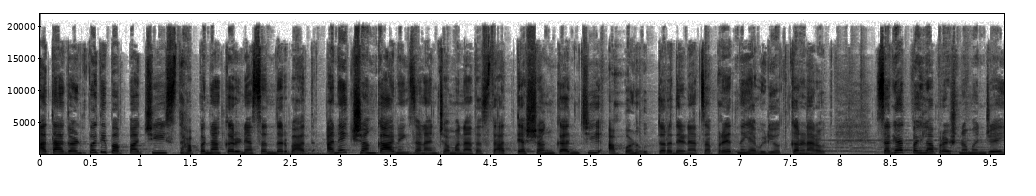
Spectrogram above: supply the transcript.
आता गणपती बाप्पाची स्थापना करण्यासंदर्भात अनेक शंका अनेक जणांच्या मनात असतात. त्या शंकांची आपण उत्तर देण्याचा प्रयत्न या व्हिडिओत करणार आहोत. सगळ्यात पहिला प्रश्न म्हणजे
